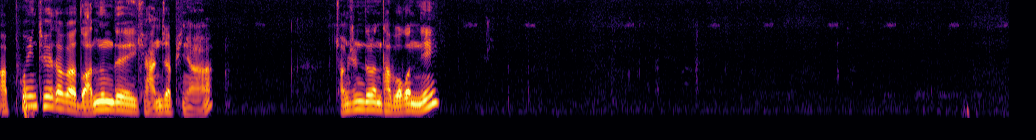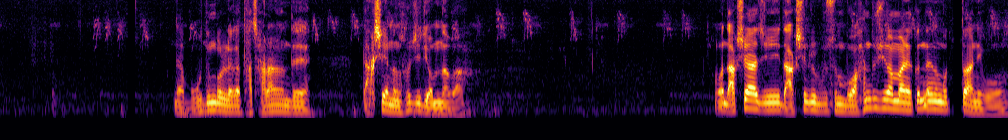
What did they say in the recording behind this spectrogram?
아 포인트에다가 놨는데 이렇게 안 잡히냐? 점심들은 다 먹었니? 내가 모든 걸 내가 다 잘하는데 낚시에는 소질이 없나 봐. 어, 낚시하지. 낚시를 무슨 뭐 한두 시간 만에 끝내는 것도 아니고.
